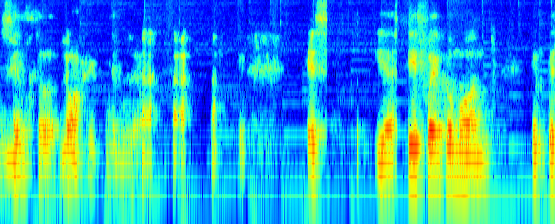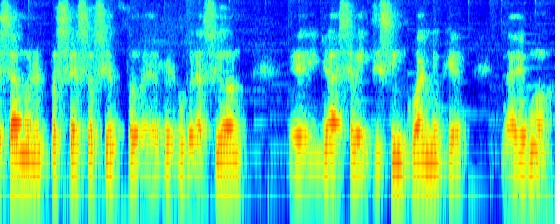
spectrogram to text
¿cierto? Lógico. y así fue como empezamos en el proceso, ¿cierto?, de recuperación. Eh, ya hace 25 años que la hemos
